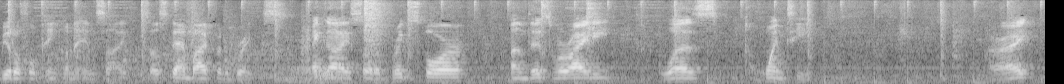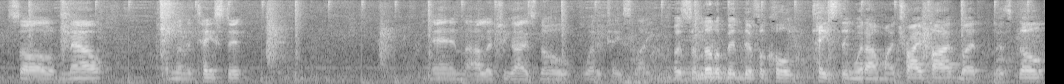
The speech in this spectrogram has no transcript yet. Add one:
beautiful pink on the inside. So stand by for the Brix. Hey guys. So the Brix score on this variety was 20. All right. So now I'm gonna taste it and I'll let you guys know what it tastes like. It's a little bit difficult tasting without my tripod, but let's go.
